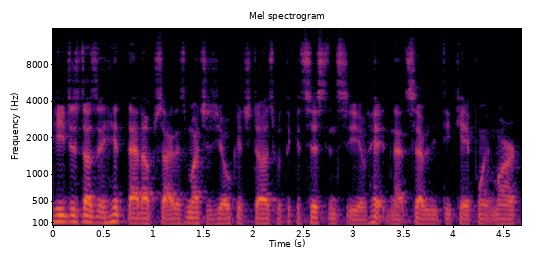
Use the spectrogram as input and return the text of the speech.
he just doesn't hit that upside as much as Jokic does with the consistency of hitting that 70 DK point mark.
